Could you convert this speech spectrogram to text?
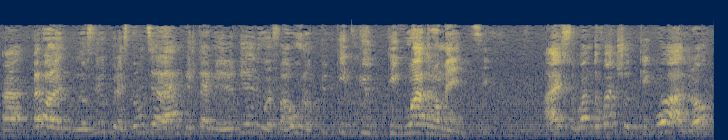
Uh, però lo sviluppo esponenziale anche il termine del ordine 2 fa 1 più t più t quadro mezzi adesso quando faccio t quadro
